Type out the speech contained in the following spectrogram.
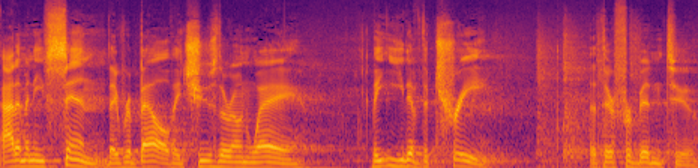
Adam and Eve sin, they rebel, they choose their own way, they eat of the tree that they're forbidden to.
